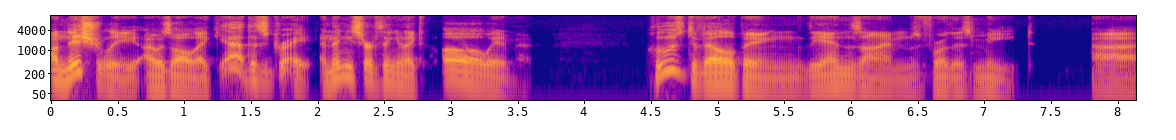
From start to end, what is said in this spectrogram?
initially, I was all like, "Yeah, this is great," and then you start thinking like, "Oh, wait a minute." who's developing the enzymes for this meat uh,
